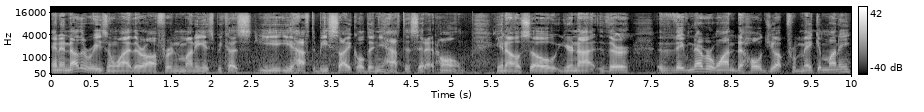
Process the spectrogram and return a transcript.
and another reason why they're offering money is because you, you have to be cycled and you have to sit at home, you know, so you're not, they're, they've never wanted to hold you up from making money,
